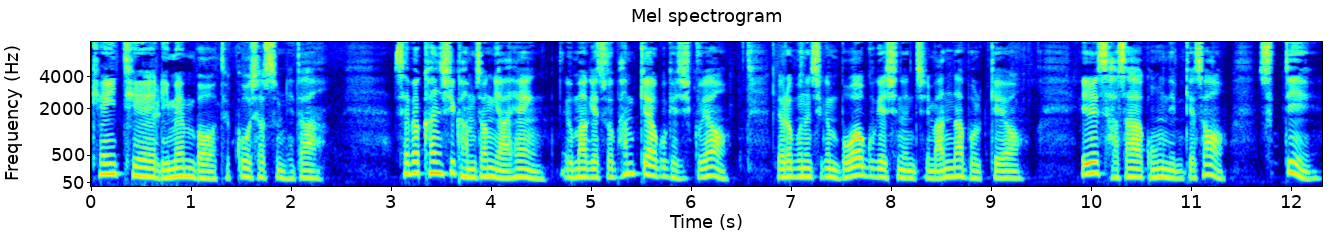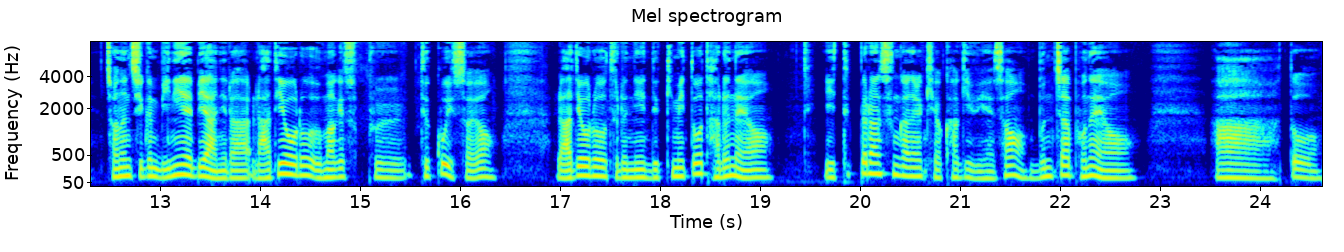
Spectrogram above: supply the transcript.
KT의 Remember 듣고 오셨습니다. 새벽 1시 감성 야행, 음악의 숲 함께하고 계시고요. 여러분은 지금 뭐하고 계시는지 만나볼게요. 1440님께서 숲디, 저는 지금 미니 앱이 아니라 라디오로 음악의 숲을 듣고 있어요. 라디오로 들으니 느낌이 또 다르네요. 이 특별한 순간을 기억하기 위해서 문자 보내요. 아, 또,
